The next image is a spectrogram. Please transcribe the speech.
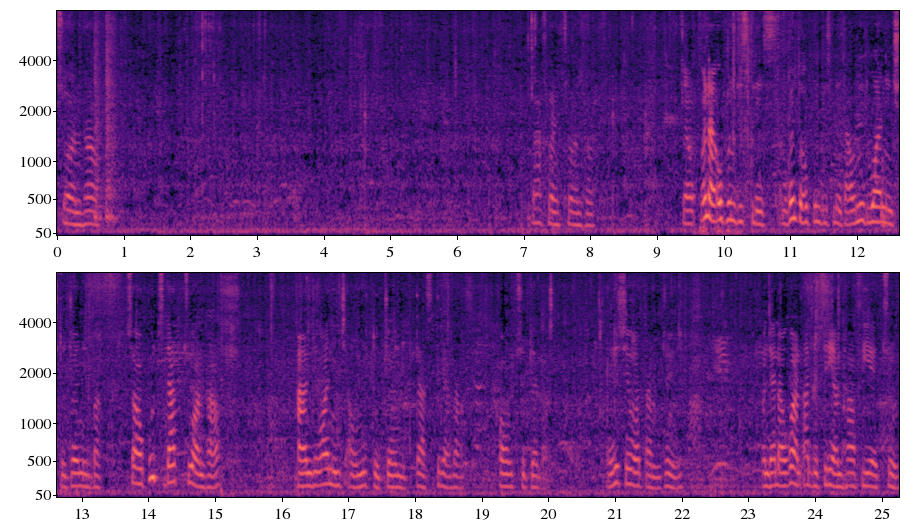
two and a half. That's my two and a half. Now when i open this place i'm going to open this place. I will need one inch to join it back. So i'll put that two and a half and the one inch i'll need to join it. That's three and a half all together. Are you seeing what i'm doing? And then i'll go and add the three and a half here too.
